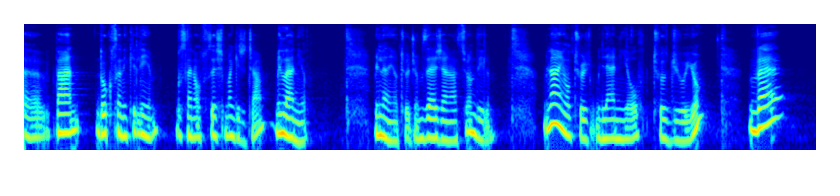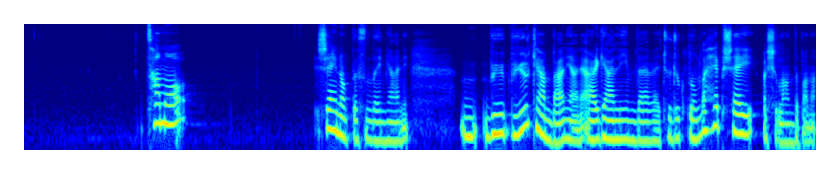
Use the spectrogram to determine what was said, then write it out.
E, ben 92'liyim. Bu sene 30 yaşıma gireceğim. Millennial. Millennial çocuğum. Z jenerasyon değilim. Millennial, çocuğu, millennial çocuğuyum. Ve tam o şey noktasındayım yani. Büy- büyürken ben yani ergenliğimde ve çocukluğumda hep şey aşılandı bana.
